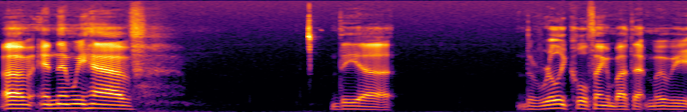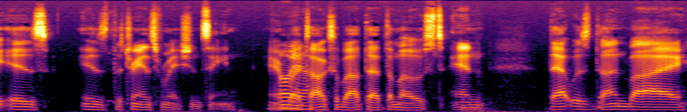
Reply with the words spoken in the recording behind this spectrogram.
Um, and then we have the uh, the really cool thing about that movie is is the transformation scene. Everybody yeah. talks about that the most, and that was done by,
